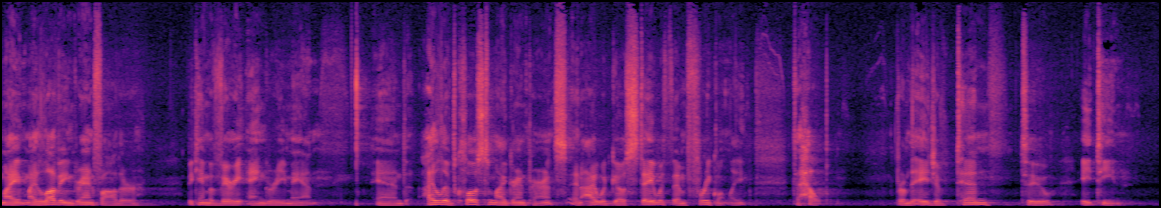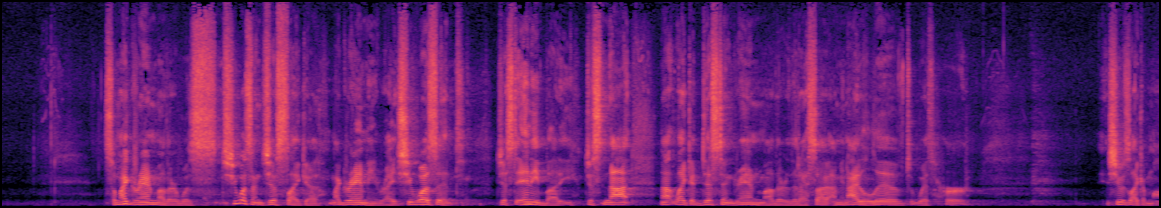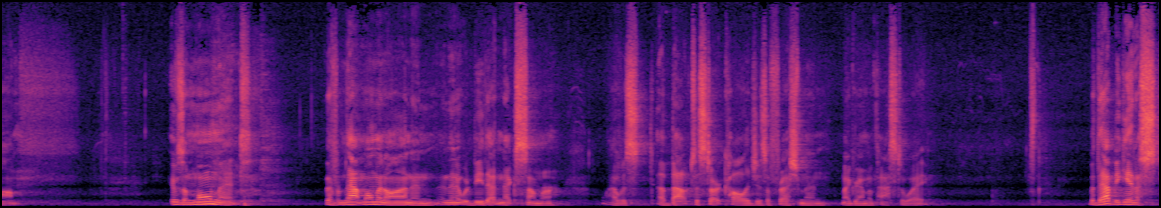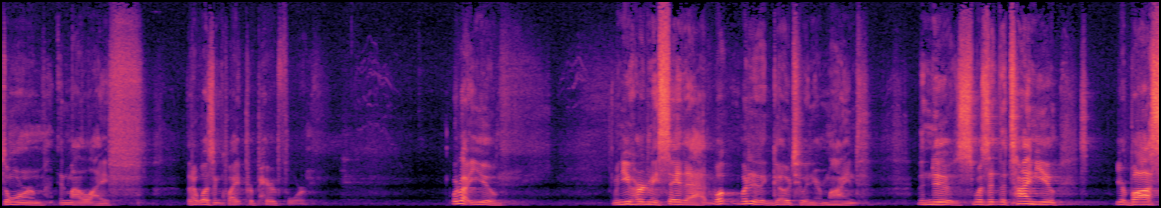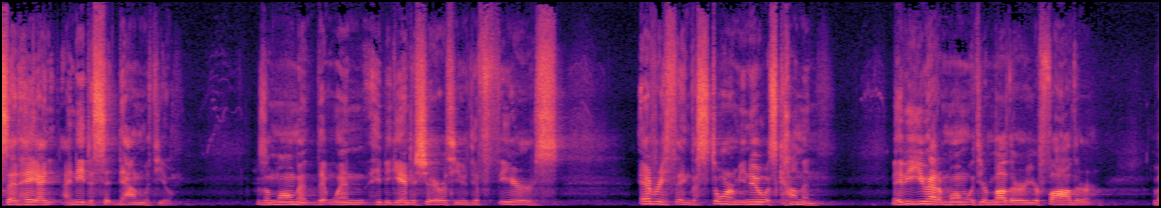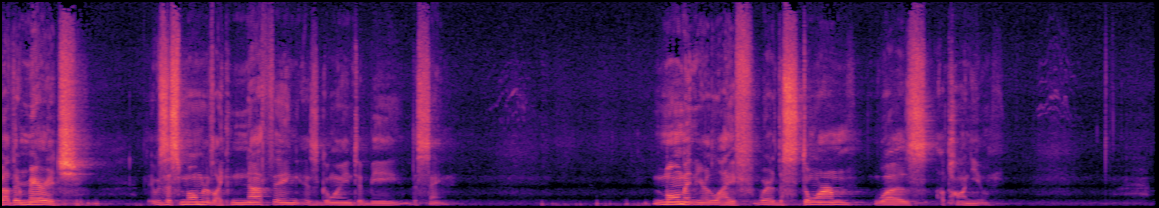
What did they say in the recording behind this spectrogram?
my, my loving grandfather became a very angry man. And I lived close to my grandparents, and I would go stay with them frequently to help from the age of 10 to 18. So my grandmother was, she wasn't just like a, my Grammy, right? She wasn't just anybody, just not, not like a distant grandmother that I saw. I mean, I lived with her. She was like a mom. It was a moment that from that moment on, and, and then it would be that next summer, I was about to start college as a freshman. My grandma passed away. But that began a storm in my life that I wasn't quite prepared for. What about you? When you heard me say that, what, what did it go to in your mind? The news. Was it the time you, your boss said, Hey, I, I need to sit down with you? It was a moment that when he began to share with you the fears, everything, the storm, you knew it was coming. Maybe you had a moment with your mother or your father about their marriage. It was this moment of like, nothing is going to be the same moment in your life where the storm was upon you.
